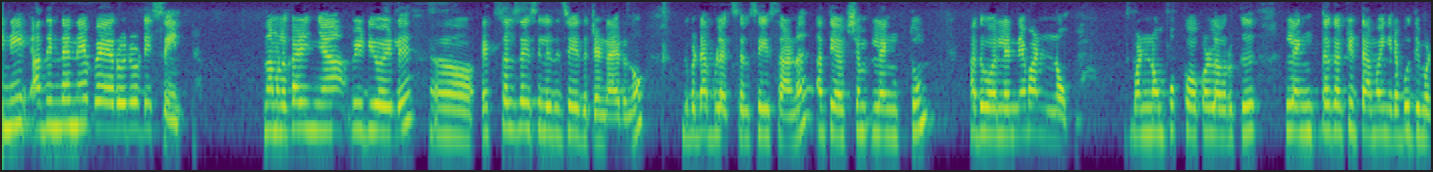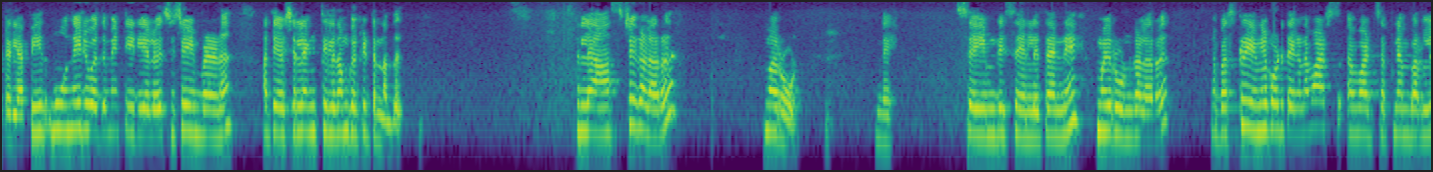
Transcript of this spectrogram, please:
ഇനി അതിന്റെ തന്നെ വേറൊരു ഡിസൈൻ നമ്മൾ കഴിഞ്ഞ വീഡിയോയിൽ എക്സൽ സൈസിൽ ഇത് ചെയ്തിട്ടുണ്ടായിരുന്നു. ഇതിപ്പോ ഡബിൾ എക്സൽ സൈസ് ആണ്. അത്യാവശ്യം ലെങ്ത്തും അതുപോലെ തന്നെ വണ്ണവും വണ്ണവും പൊക്കമൊക്കെ ഉള്ളവർക്ക് ലെങ്ത് ഒക്കെ കിട്ടാൻ ഭയങ്കര ബുദ്ധിമുട്ടില്ല? അപ്പൊ ഈ മൂന്ന് ഇരുപത് മെറ്റീരിയൽ വെച്ച് ചെയ്യുമ്പോഴാണ് അത്യാവശ്യം ലെങ്ത്തിൽ നമുക്ക് കിട്ടുന്നത്. ലാസ്റ്റ് കളറ് മെറൂൺ അല്ലേ സെയിം ഡിസൈനിൽ തന്നെ മെറൂൺ കളറ് അപ്പൊ സ്ക്രീനിൽ കൊടുത്തേക്കുന്ന വാട്സ് വാട്സപ്പ് നമ്പറിൽ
